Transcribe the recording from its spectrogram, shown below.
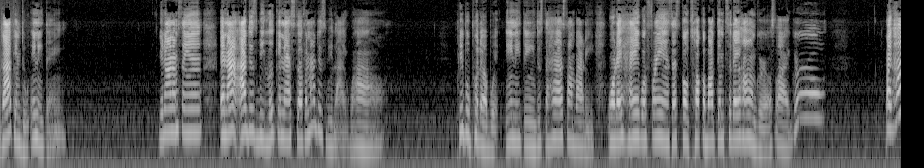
God can do anything. You know what I'm saying? And I, I just be looking at stuff and I just be like, wow. People put up with anything just to have somebody. Or they hang with friends. Let's go talk about them to their homegirls. Like, girl. Like, how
